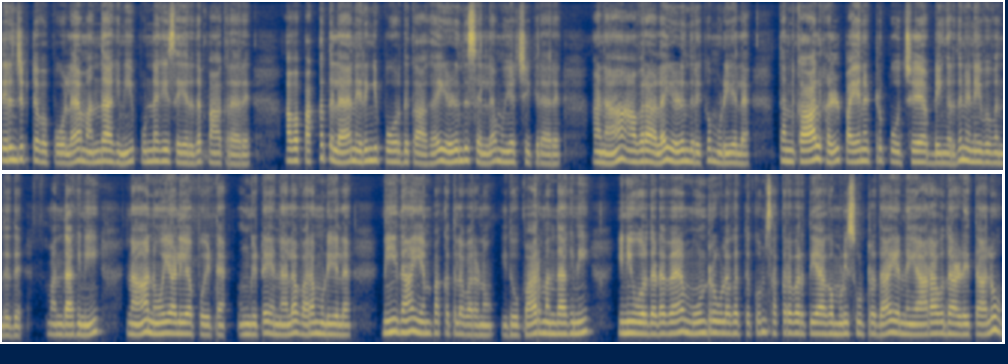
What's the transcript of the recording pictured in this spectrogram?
தெரிஞ்சுக்கிட்டவ போல மந்தாகினி புன்னகை செய்கிறத பார்க்குறாரு அவ பக்கத்தில் நெருங்கி போகிறதுக்காக எழுந்து செல்ல முயற்சிக்கிறாரு. ஆனால் அவரால் எழுந்திருக்க முடியலை. தன் கால்கள் பயனற்று போச்சு அப்படிங்கிறது நினைவு வந்தது. மந்தாகினி நான் நோயாளியாக போயிட்டேன். உங்ககிட்ட என்னால் வர முடியலை. நீ தான் என் பக்கத்தில் வரணும். இதோ பார் மந்தாகினி. இனி ஒரு தடவை மூன்று உலகத்துக்கும் சக்கரவர்த்தியாக முடிசூட்டுறதா என்னை யாராவது அழைத்தாலும்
